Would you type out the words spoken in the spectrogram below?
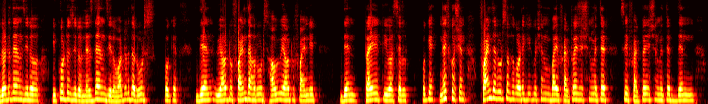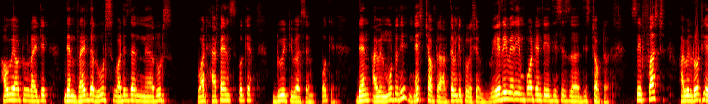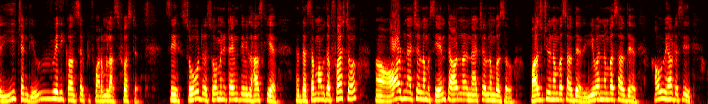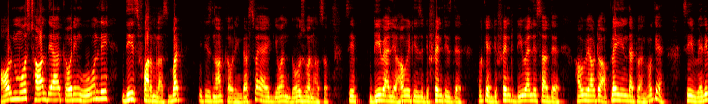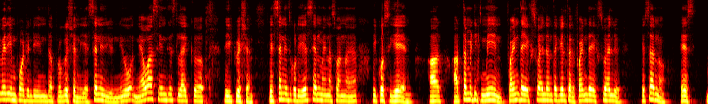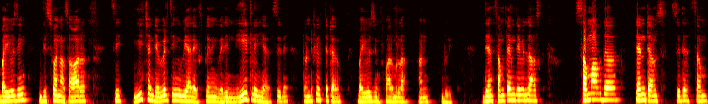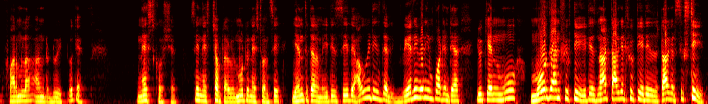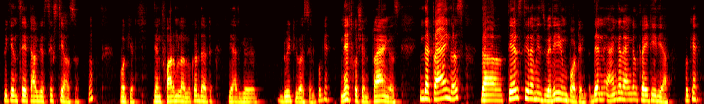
greater than zero equal to zero less than zero what are the roots okay. Then we have to find the roots. How we have to find it? Then try it yourself. Okay. Next question. Find the roots of the quadratic equation by factorization method. See factorization method then how we have to write it. Then write the roots. What is the uh, roots? What happens? Okay. Do it yourself. Okay. Then i will move to the next chapter. Arithmetic progression. Very very important. Is this is uh, this chapter. See first i will wrote here each and every concept formulas first see so so many times they will ask here the sum of the first uh, odd natural numbers nth odd natural numbers uh, positive numbers are there even numbers are there. How we have to see? Almost all they are covering only these formulas but it is not covering. That's why i given those one also. See d value how it is different is there. Okay different d values are there. How we have to apply in that one. Okay see very very important in the progression sn is you knew never seen this like uh, equation sn is equal to sn minus 1 uh, equals an or arithmetic mean find the x value ಅಂತ ಕೇಳ್ತಾರೆ find the x value yes or no yes by using this one also or see each and everything we are explaining very neatly here see the 25th term by using formula and do it then sometime they will ask sum of the 10 terms see the sum formula and do it okay? Next question. See next chapter i will move to next one. See nth term it is see the how it is there? Very very important here. You can move more than 50 it is not target 50 it is target 60 we can say target 60 also okay. Then formula look at that. They are do it yourself okay? Next question triangles. In the triangles the Thales theorem is very important. Then angle angle criteria okay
